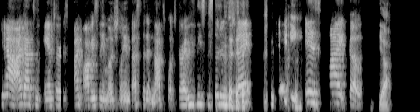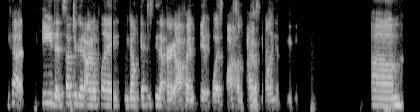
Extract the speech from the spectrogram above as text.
Yeah, I got some answers. I'm obviously emotionally invested, and that's what's driving these decisions today. Davie is my goat. Yeah. Because he did such a good idol play. We don't get to see that very often. It was awesome. I was yelling at the TV. Um,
